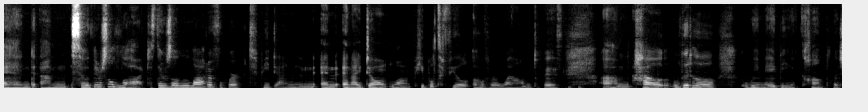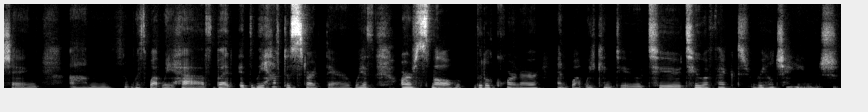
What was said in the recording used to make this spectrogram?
And um, so there's a lot, there's a lot of work to be done. And, and, and I don't want people to feel overwhelmed with um, how little we may be accomplishing um, with what we have. But it, we have to start there with our small little corner and what we can do to, to affect real change.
